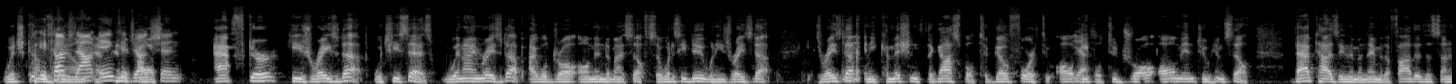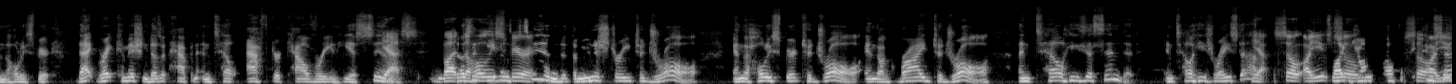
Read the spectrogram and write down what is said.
Which comes it comes down, down in conjunction after he's raised up, which he says, "When I'm raised up, I will draw all men to myself." So, what does he do when he's raised up? He's raised up and he commissions the gospel to go forth to all yes. people, to draw all men to himself, baptizing them in the name of the Father, the Son, and the Holy Spirit. That great commission doesn't happen until after Calvary and he ascends. Yes, but the Holy Spirit send the ministry to draw and the Holy Spirit to draw and the bride to draw until he's ascended, until he's raised up. Yeah. So are you like so, so are you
